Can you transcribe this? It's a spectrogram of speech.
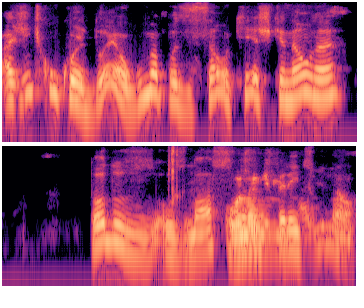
a gente concordou em alguma posição aqui? Acho que não, né? Todos os nossos são diferentes. Não.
